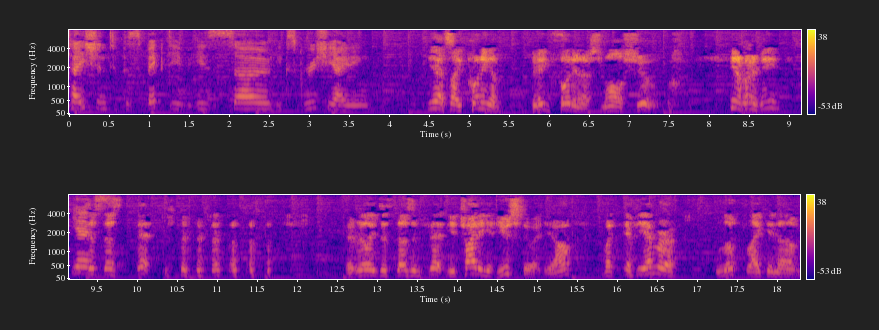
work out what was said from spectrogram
that limitation to perspective is so excruciating. Yeah, it's like putting a big foot in a small shoe. you know what I mean? It just doesn't fit. it really just doesn't fit. You try to get used to it, you know? But if you ever looked like in a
